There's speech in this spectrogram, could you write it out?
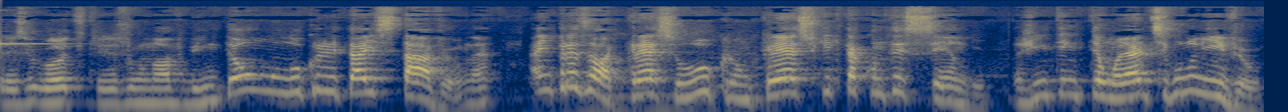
3,8, 3,9 bi. Então, o lucro está estável, né? A empresa ela cresce, o lucro não cresce, o que está acontecendo? A gente tem que ter um olhar de segundo nível.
